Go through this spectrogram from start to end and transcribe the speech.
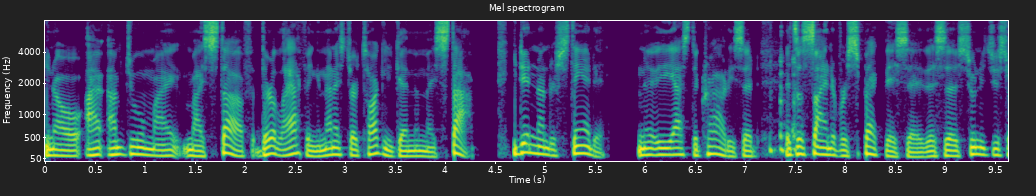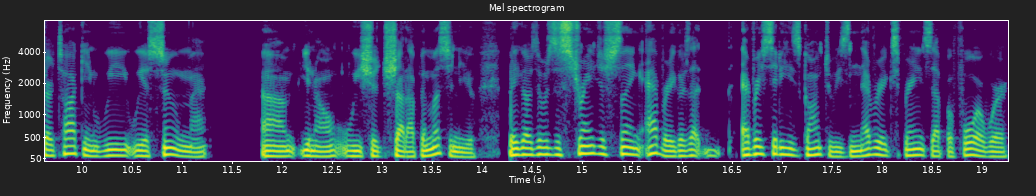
you know I, am doing my my stuff they're laughing and then i start talking again and then they stop. He didn't understand it. And he asked the crowd he said it's a sign of respect they say. They said as soon as you start talking we we assume that um, you know, we should shut up and listen to you. But he goes, it was the strangest thing ever. He goes, that every city he's gone to, he's never experienced that before, where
